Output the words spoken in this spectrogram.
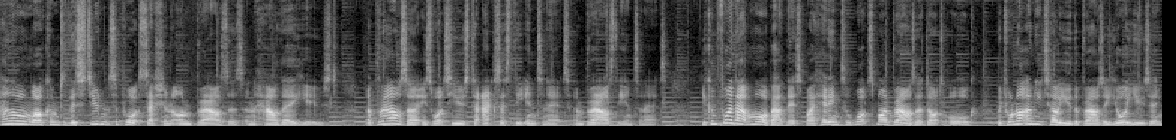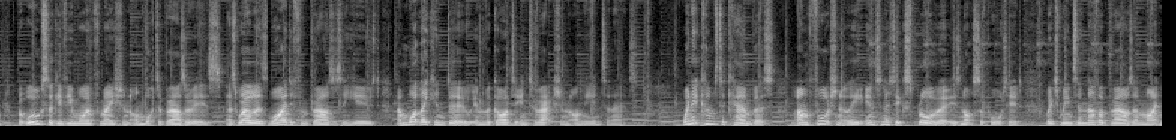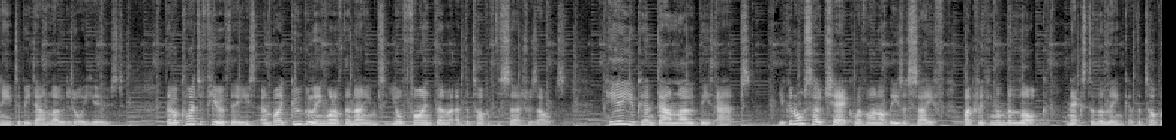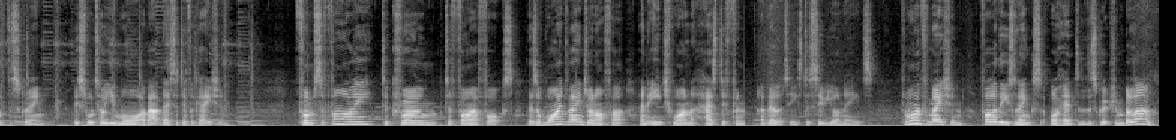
Hello and welcome to this student support session on browsers and how they're used. A browser is what's used to access the internet and browse the internet. You can find out more about this by heading to whatsmybrowser.org, which will not only tell you the browser you're using, but will also give you more information on what a browser is, as well as why different browsers are used and what they can do in regard to interaction on the internet. When it comes to Canvas, unfortunately Internet Explorer is not supported, which means another browser might need to be downloaded or used. There are quite a few of these, and by googling one of the names, you'll find them at the top of the search results. Here you can download these apps. You can also check whether or not these are safe by clicking on the lock next to the link at the top of the screen. This will tell you more about their certification. From Safari to Chrome to Firefox, there's a wide range on offer and each one has different abilities to suit your needs. For more information, follow these links or head to the description below.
